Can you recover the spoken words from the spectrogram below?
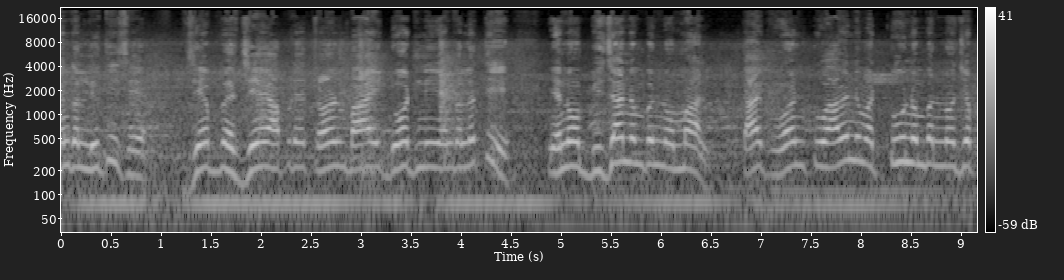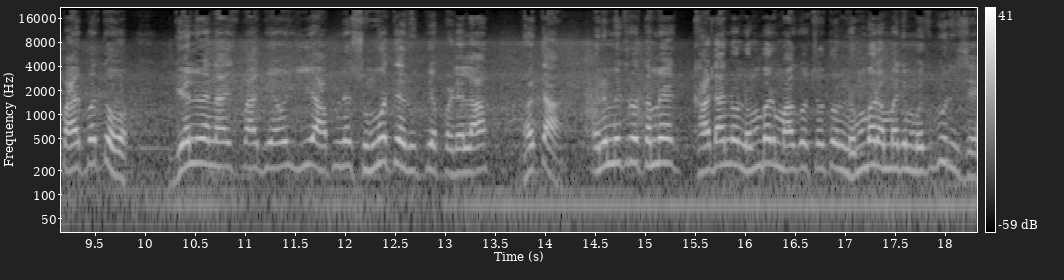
એંગલ લીધી છે. જે જે આપણે ત્રણ બાય દોઢની એંગલ હતી, એનો બીજા નંબરનો માલ ટાઈપ વન ટુ આવે ને એમાં ટુ નંબરનો જે પાઇપ હતો, ગેલવેનાઇઝ પાઇપ એ આપણને ચુમ્મોતેર રૂપિયા પડેલા હતા. અને મિત્રો, તમે ખાડાનો નંબર માગો છો તો નંબર અમારી મજબૂરી છે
